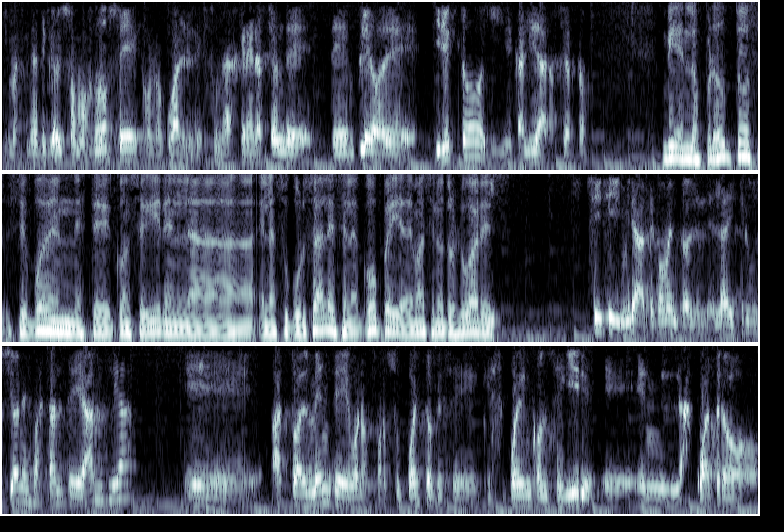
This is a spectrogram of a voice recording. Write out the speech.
Imagínate que hoy somos 12, con lo cual es una generación de, empleo de directo y de calidad, ¿no es cierto? Bien, los productos se pueden este, conseguir en, la, en las sucursales, en la COPE y además en otros lugares. Sí, sí, mira, te comento, la distribución es bastante amplia. Eh, actualmente, bueno, por supuesto que se, que se pueden conseguir eh, en las cuatro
